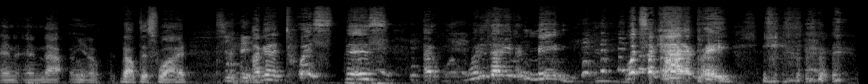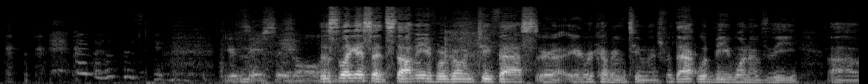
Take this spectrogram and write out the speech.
and and that you know about this wide. I gotta twist this. Uh, what does that even mean? What's the canopy? Your face says all. This, like I said, stop me if we're going too fast or uh, you're recovering too much. But that would be one of the uh,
